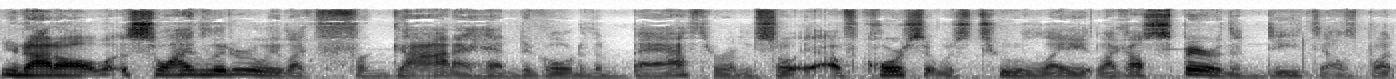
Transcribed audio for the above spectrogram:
you're not all so i literally like forgot i had to go to the bathroom. So of course it was too late. Like i'll spare the details but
